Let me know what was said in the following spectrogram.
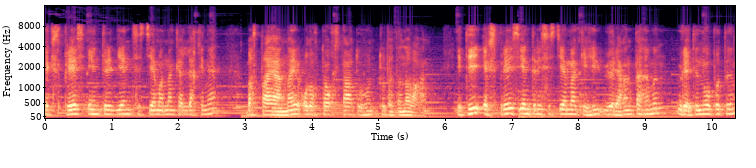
экспресс энтридиен системанан кэллэхине постоянный олохтоох статухун тутатын алаган. Ити экспресс энтри система киһи үөрэгин тахымын, үлетин опытын,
